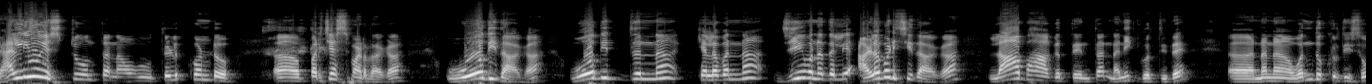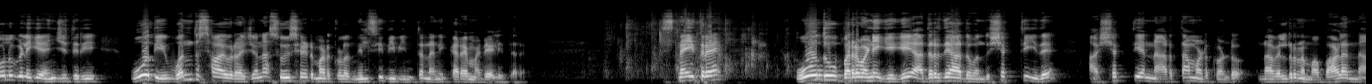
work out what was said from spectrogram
ವ್ಯಾಲ್ಯೂ ಎಷ್ಟು ಅಂತ ನಾವು ತಿಳ್ಕೊಂಡು ಪರ್ಚೇಸ್ ಮಾಡಿದಾಗ, ಓದಿದಾಗ, ಓದಿದ್ದನ್ನು ಕೆಲವನ್ನ ಜೀವನದಲ್ಲಿ ಅಳವಡಿಸಿದಾಗ ಲಾಭ ಆಗುತ್ತೆ ಅಂತ ನನಗೆ ಗೊತ್ತಿದೆ. ನನ್ನ ಒಂದು ಕೃತಿ ಸೋಲುಗಳಿಗೆ ಅಂಜಿದಿರಿ, ಓದಿ ಒಂದು ಸಾವಿರ ಜನ ಸೂಸೈಡ್ ಮಾಡ್ಕೊಳ್ಳೋದು ನಿಲ್ಲಿಸಿದ್ದೀವಿ ಅಂತ ನನಗೆ ಕರೆ ಮಾಡಿ ಹೇಳಿದ್ದಾರೆ. ಸ್ನೇಹಿತರೆ, ಓದು ಬರವಣಿಗೆಗೆ ಅದರದೇ ಆದ ಒಂದು ಶಕ್ತಿ ಇದೆ. ಆ ಶಕ್ತಿಯನ್ನು ಅರ್ಥ ಮಾಡಿಕೊಂಡು ನಾವೆಲ್ಲರೂ ನಮ್ಮ ಬಾಳನ್ನು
